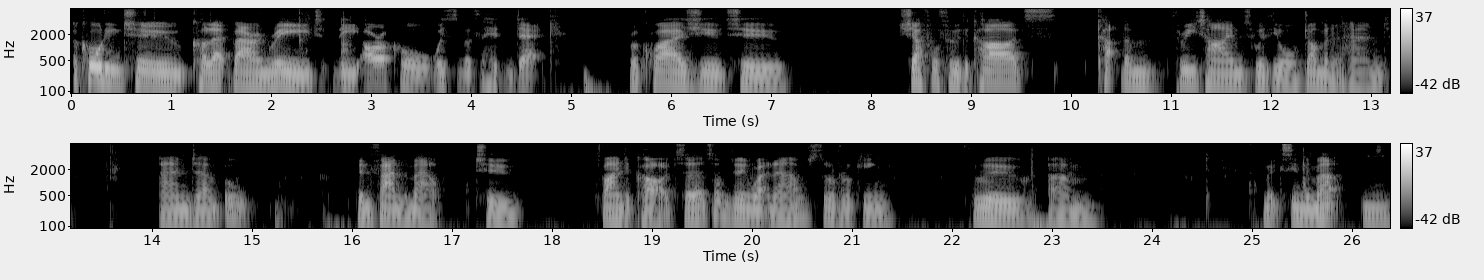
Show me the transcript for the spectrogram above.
According to Colette Baron Reid, the Oracle Wisdom of the Hidden Deck requires you to shuffle through the cards, cut them three times with your dominant hand, and um, oh, then fan them out to find a card. So that's what I'm doing right now. I'm just sort of looking through, um, mixing them up. Mm.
